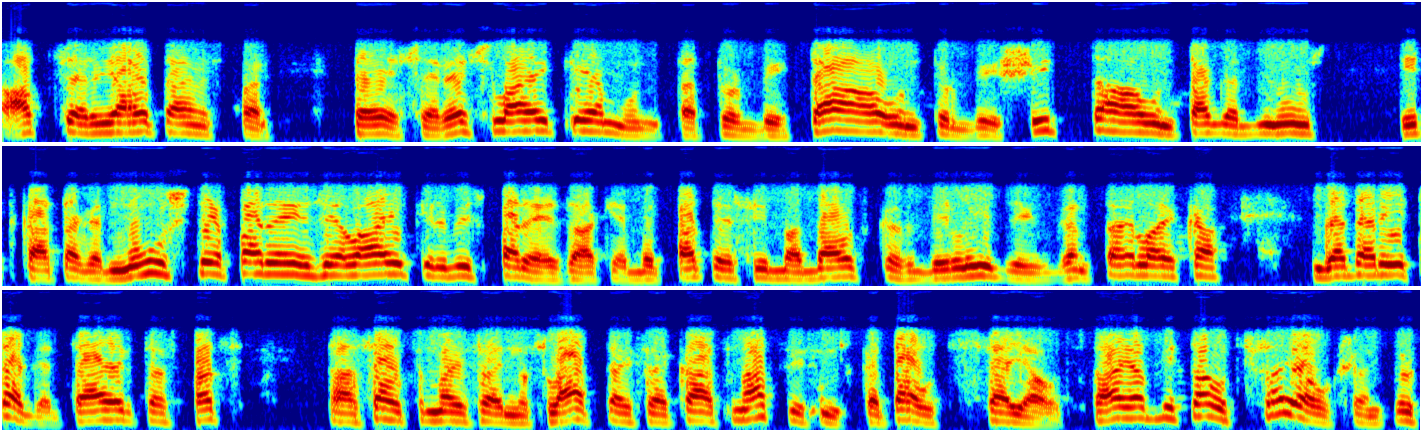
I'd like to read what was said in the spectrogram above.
atceru jautājumus par PSRS laikiem, un tad tur bija tā, un tur bija šī tā, un tagad mums it kā tagad mūsu tie pareizie laiki ir vispareizākie, bet patiesībā daudz kas bija līdzīgs gan tajā laikā, gan arī tagad. Tā ir tas pats tā saucamais vai nu slēptais vai kāds nacisms, ka tautas sajauc. Tā jau bija tautas sajaukšana. Tur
